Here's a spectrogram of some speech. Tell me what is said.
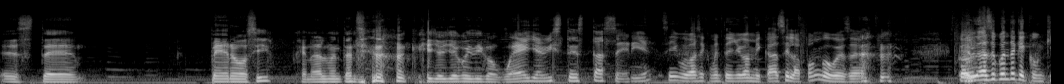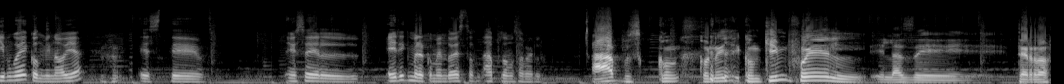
Este... Pero sí, generalmente han sido que yo llego y digo, güey, ¿ya viste esta serie? Sí, güey, básicamente llego a mi casa y la pongo, güey. O sea. con- de cuenta que con Kim, güey, con mi novia, este. Es el. Eric me recomendó esto. Ah, pues vamos a verlo. Ah, pues con, con, ella- con Kim fue el, el- las de terror.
